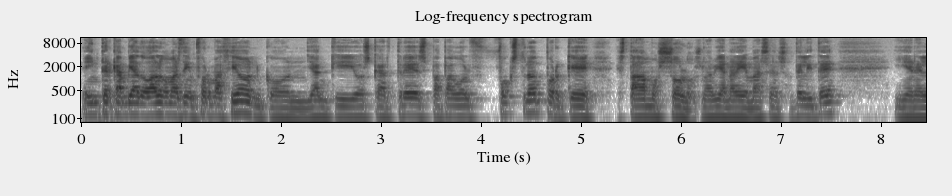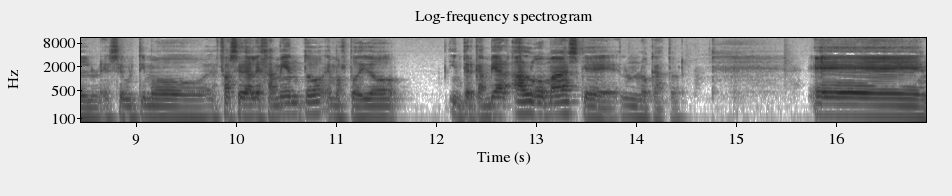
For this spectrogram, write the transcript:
he intercambiado algo más de información con Yankee Oscar 3, Papa Golf Foxtrot, porque estábamos solos, no había nadie más en el satélite. Y en el, ese último fase de alejamiento hemos podido intercambiar algo más que un locator. Eh,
